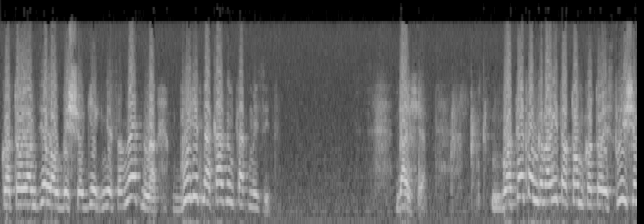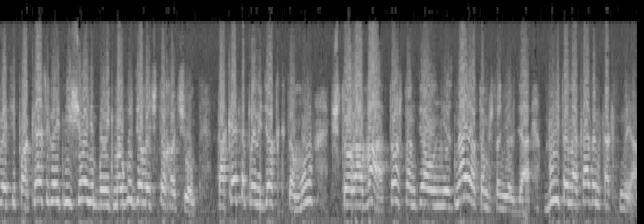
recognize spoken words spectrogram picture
которые он делал бы шогег несознательно, будет наказан как мезит. Дальше. Вот это он говорит о том, который, слышал эти проклятия, говорит, ничего не будет, могу делать, что хочу. Так это приведет к тому, что Рава, то, что он делал, не зная о том, что нельзя, будет он наказан как смея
